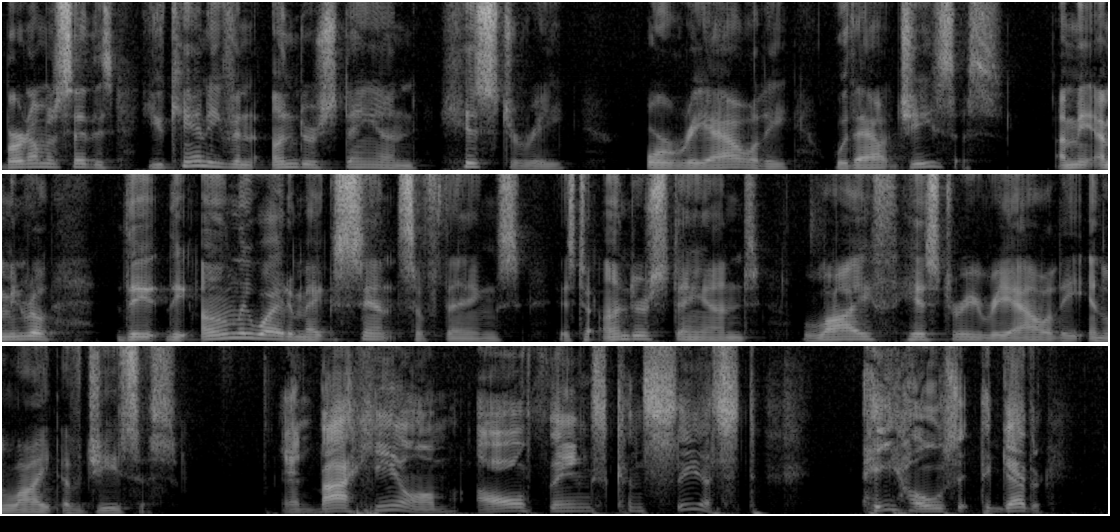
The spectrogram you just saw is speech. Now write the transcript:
Bert, I'm going to say this. You can't even understand history or reality without Jesus. I mean, I mean, really, The the only way to make sense of things is to understand life, history, reality in light of Jesus. and by him all things consist. He holds it together.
